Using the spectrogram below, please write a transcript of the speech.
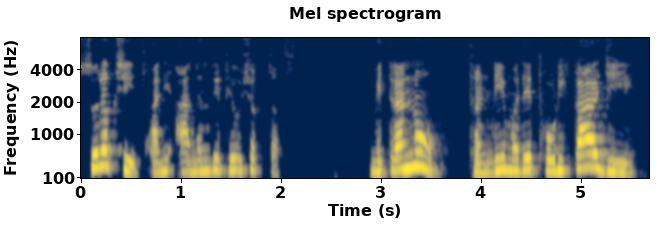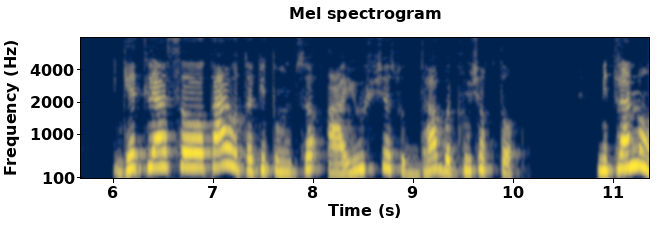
सुरक्षित आणि आनंदी ठेवू शकतात. मित्रांनो थंडीमध्ये थोडी काळजी घेतल्यास काय होतं की तुमचं आयुष्यसुद्धा बदलू शकतं. मित्रांनो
